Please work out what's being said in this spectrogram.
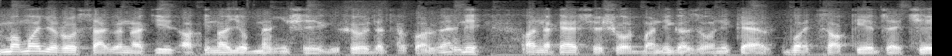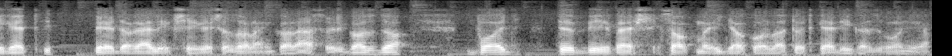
ma Magyarországon, aki, aki nagyobb mennyiségű földet akar venni, annak elsősorban igazolni kell vagy szakképzettséget, itt például elégséges az aranykalászos gazda, vagy több éves szakmai gyakorlatot kell igazolnia.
